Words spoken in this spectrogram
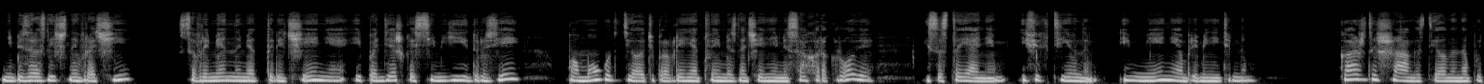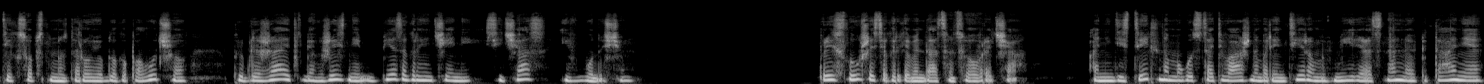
Небезразличные врачи Современные методы лечения и поддержка семьи и друзей помогут сделать управление твоими значениями сахара крови и состоянием эффективным и менее обременительным. Каждый шаг, сделанный на пути к собственному здоровью и благополучию, приближает тебя к жизни без ограничений сейчас и в будущем. Прислушайся к рекомендациям своего врача. Они действительно могут стать важным ориентиром в мире рационального питания,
